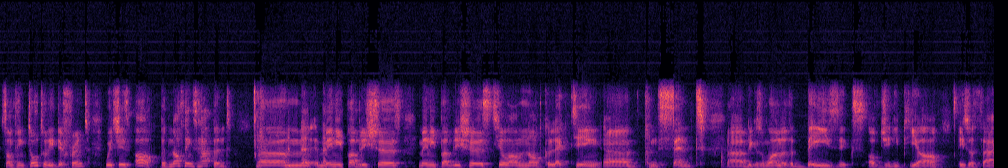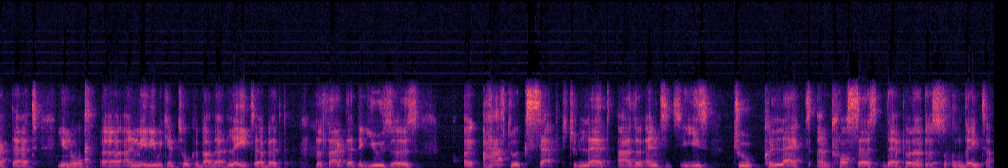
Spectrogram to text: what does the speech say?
something totally different, which is, oh, but nothing's happened. Um, many publishers, many publishers still are not collecting uh, consent uh, because one of the basics of GDPR is the fact that you know, uh, and maybe we can talk about that later, but the fact that the users uh, have to accept to let other entities to collect and process their personal data.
